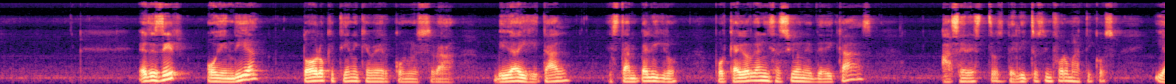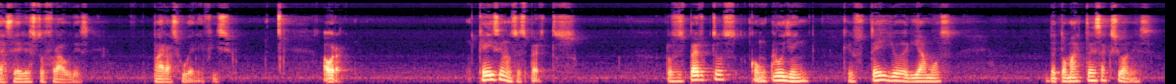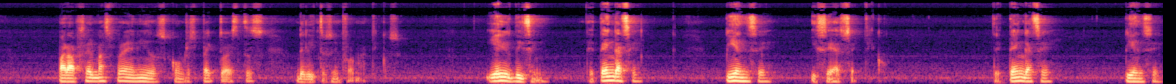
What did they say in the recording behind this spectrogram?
Es decir, hoy en día todo lo que tiene que ver con nuestra vida digital está en peligro porque hay organizaciones dedicadas a hacer estos delitos informáticos y hacer estos fraudes para su beneficio. Ahora, ¿qué dicen los expertos? Los expertos concluyen que usted y yo deberíamos de tomar tres acciones para ser más prevenidos con respecto a estos delitos informáticos. Y ellos dicen, deténgase, piense y sea escéptico. Deténgase, piense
